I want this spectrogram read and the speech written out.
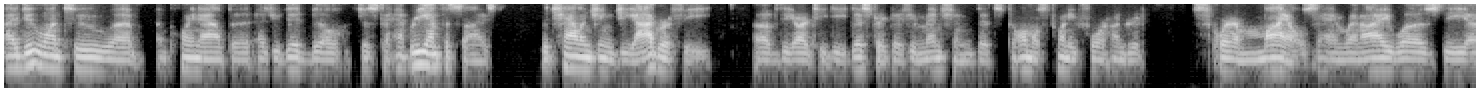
I do want to uh, point out, uh, as you did, Bill, just to re-emphasize the challenging geography of the RTD district. As you mentioned, it's almost 2,400 square miles. And when I was the uh,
